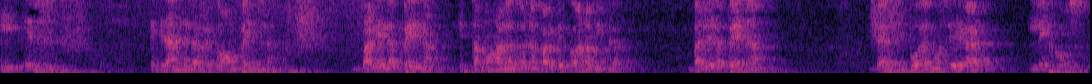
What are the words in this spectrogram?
Y es, es grande la recompensa vale la pena, estamos hablando de una parte económica, vale la pena ver si podemos llegar lejos,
